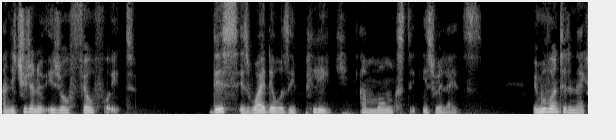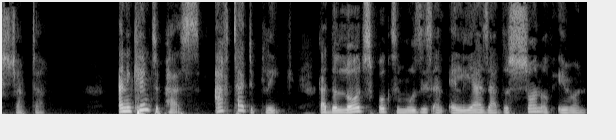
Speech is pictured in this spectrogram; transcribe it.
And the children of Israel fell for it. This is why there was a plague amongst the Israelites. We move on to the next chapter. And it came to pass after the plague that the Lord spoke to Moses and Eleazar, the son of Aaron,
